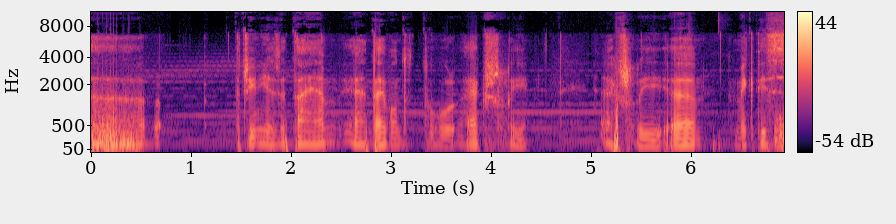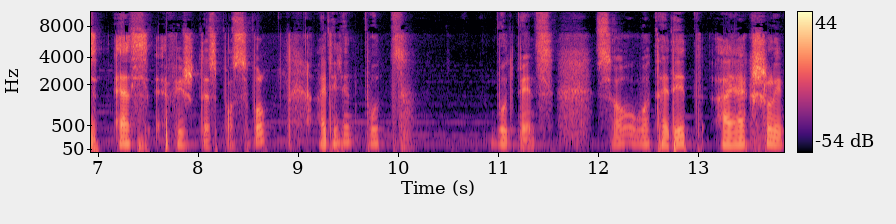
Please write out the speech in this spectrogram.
uh, the genius that I am, and I wanted to actually actually uh, make this as efficient as possible. I didn't put boot pins. So what I did, I actually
